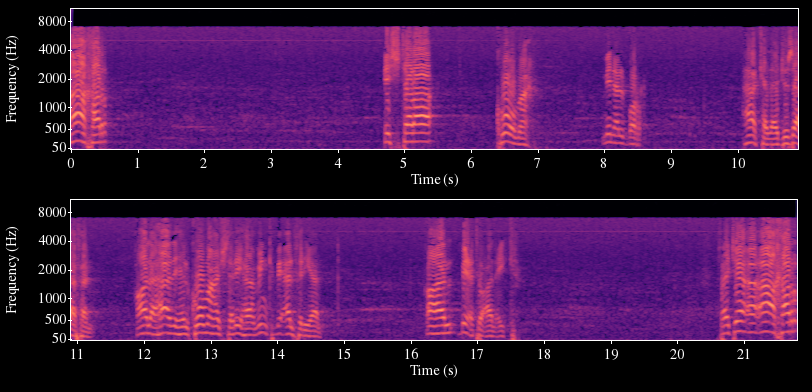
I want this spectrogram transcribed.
آخر اشترى كومة من البر. هكذا جزافا. قال هذه الكومة أشتريها منك بألف ريال. قال بعت عليك. فجاء آخر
